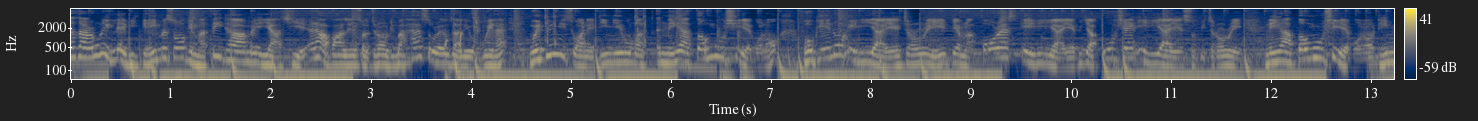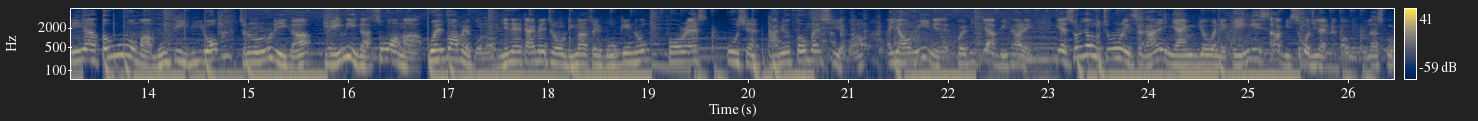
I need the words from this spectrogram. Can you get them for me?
answer လုံးတွေလှည့်ပြီး game မဆော့ခင်မှာသိထားမယ့်အရာရှိတယ်အဲ့ဒါဘာလဲဆိုတော့ကျွန်တော်ဒီမှာ hash ဆိုတဲ့ဥစ္စာလေးကိုဝင်လိုက်ဝင်ပြီးပြီဆိုတော့ဒီမြေပေါ်မှာအနေက3ခုရှိတယ်ပေါ့နော် volcano area ရဲ့ကျွန်တော်တို့တွေပြင်မလား forest area ရဲ့ပြီးကြ ocean area ရဲ့ဆိုပြီးကျွန်တော်တို့တွေနေရာ3ခုရှိတယ်ပေါ့နော်ဒီနေရာ3ခုပေါ်မှာမူတည်ပြီးတော့ကျွန်တော်တို့တွေက game တွေကစော့ရမှာပွဲသွားမယ်ပေါ့နော်မြင်တဲ့အတိုင်းပဲကျွန်တော်ဒီမှာဆိုရင် volcano forest ocean ဒါမျိုး၃ဘက်ရှိရပေါ့နော်အယောင်လေးအနေနဲ့ခွဲပြီးပြပေးထားတယ်ကဲဆိုကြောင့်ကျွန်တော်တို့စကားတွေအများကြီးပြောရနေ game လေးစပြီးစော့ကြည့်လိုက်မယ်ကောင်းပြီ let's go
